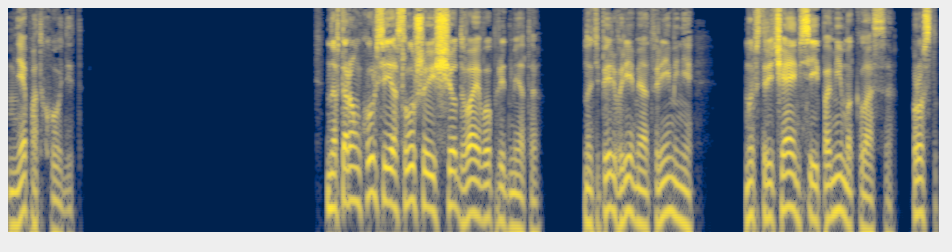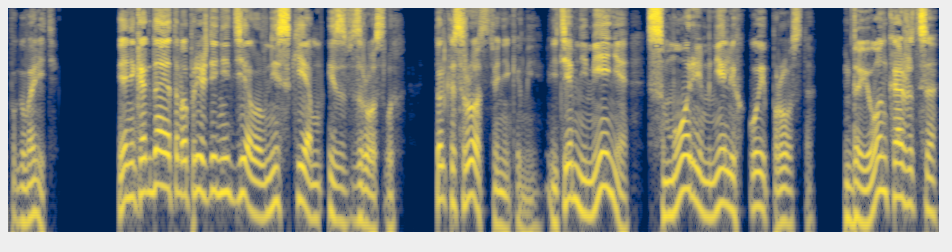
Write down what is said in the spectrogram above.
мне подходит». На втором курсе я слушаю еще два его предмета. Но теперь время от времени мы встречаемся и помимо класса, просто поговорить. Я никогда этого прежде не делал ни с кем из взрослых, только с родственниками, и тем не менее с морем мне легко и просто. Да и он, кажется,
